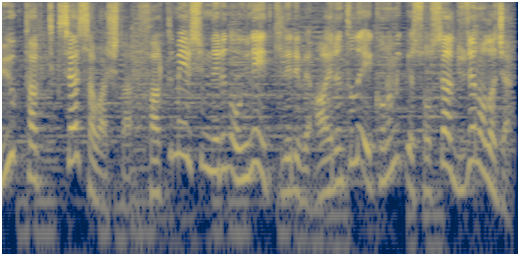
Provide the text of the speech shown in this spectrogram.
büyük taktiksel savaşlar, farklı mevsimlerin oyuna etkileri ve ayrıntılı ekonomik ve sosyal düzen olacak.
